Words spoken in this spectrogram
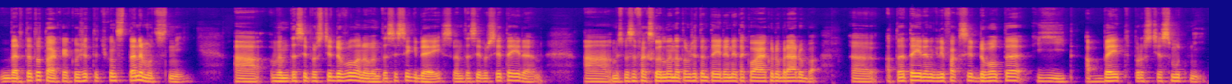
berte to tak, jako že teď jste nemocný a vemte si prostě dovolenou, vemte si sick days, vemte si prostě týden a my jsme se fakt shodli na tom, že ten týden je taková jako dobrá doba. Eh, a to je týden, kdy fakt si dovolte jít a být prostě smutný.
